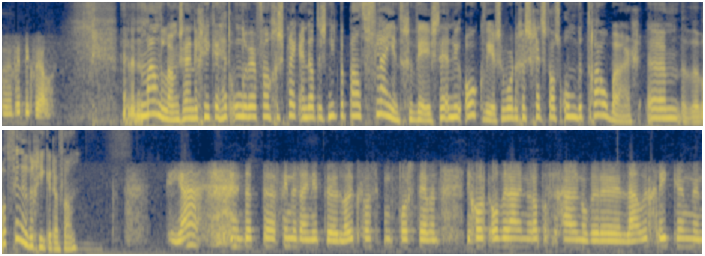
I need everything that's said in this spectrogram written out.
eh, weet ik wel. En maandenlang zijn de Grieken het onderwerp van gesprek. En dat is niet bepaald vlijend geweest. Hè? En nu ook weer. Ze worden geschetst als onbetrouwbaar. Ehm, wat vinden de Grieken daarvan? Ja, dat eh, vinden zij niet eh, leuk, zoals ik me voorstellen. Je hoort overal in Europa verhalen over eh, lauwe Grieken en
